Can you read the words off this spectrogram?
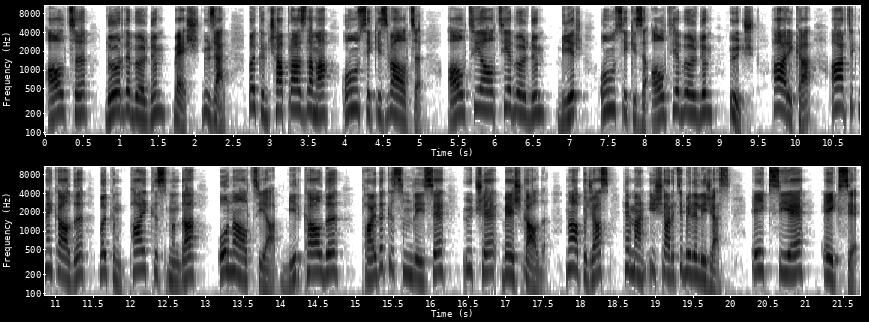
6, 4'e böldüm 5. Güzel. Bakın çaprazlama 18 ve 6. 6'yı 6'ya böldüm 1, 18'i 6'ya böldüm 3. Harika. Artık ne kaldı? Bakın pay kısmında 16'ya 1 kaldı. Payda kısmında ise 3'e 5 kaldı. Ne yapacağız? Hemen işareti belirleyeceğiz. Eksiye eksi.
